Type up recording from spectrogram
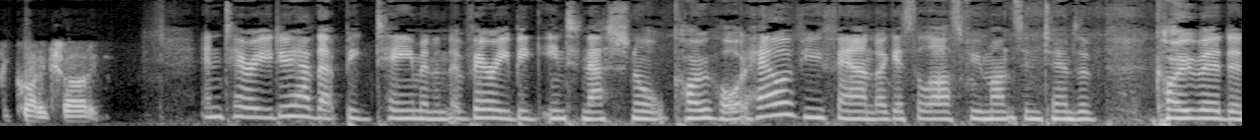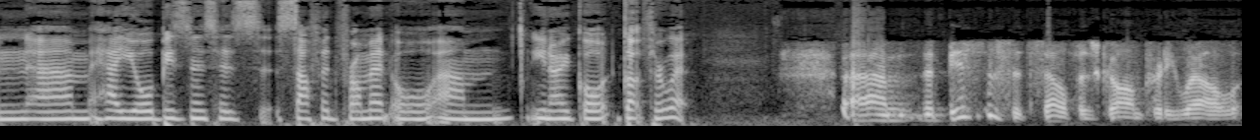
be quite exciting. And Terry, you do have that big team and a very big international cohort. How have you found, I guess, the last few months in terms of COVID and um, how your business has suffered from it, or um, you know, got got through it? Um, the business itself has gone pretty well.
